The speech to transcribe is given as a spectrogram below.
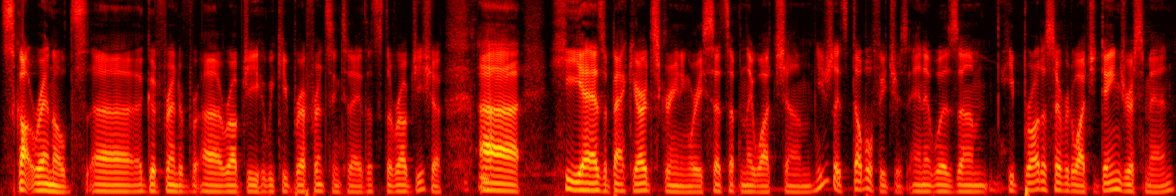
Scott Reynolds, uh, a good friend of uh, Rob G, who we keep referencing today. That's the Rob G show. Uh, he has a backyard screening where he sets up and they watch. Um, usually it's double features, and it was um, he brought us over to watch Dangerous Men,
